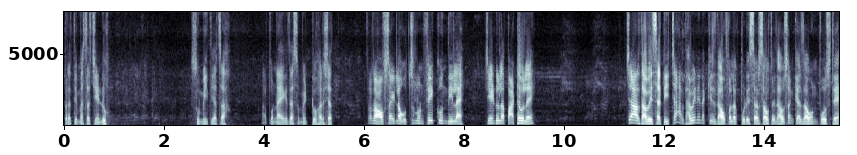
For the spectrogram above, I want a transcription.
प्रतिमाचा चेंडू. सुमित याचा. हा पुन्हा एकदा सुमित टू हर्षद. त्याला ऑफ साईडला उचलून फेकून दिलाय. चेंडूला पाठवलंय. चार धावेसाठी चार धावेने नक्कीच धावफलक पुढे सरसावते धावसंख्या जाऊन पोचते.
